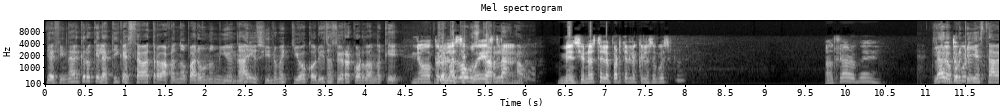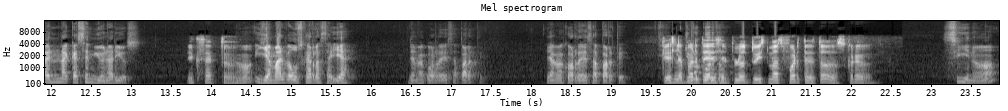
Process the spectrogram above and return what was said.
Y al final creo que la tica estaba trabajando para unos millonarios, si no me equivoco. Ahorita estoy recordando que No, pero la a buscarla secuestran. a- ¿Mencionaste la parte en la que la secuestran? Ah, claro, ve. Claro, ¿No te porque ella estaba en una casa de millonarios, Exacto. ¿no? Y Yamal va a buscarla hasta allá. Ya me acordé de esa parte. Ya me acordé de esa parte. Que es la Yo parte, es el plot twist más fuerte de todos, creo. Sí, ¿no?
